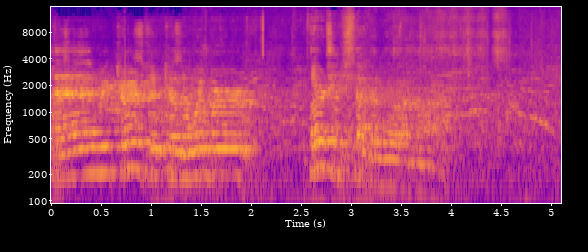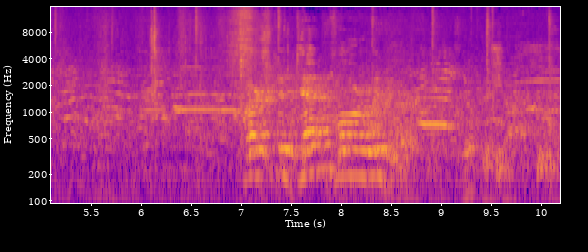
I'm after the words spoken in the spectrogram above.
And returns it to the Windber 37 yard line. First and 10 for Windber.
